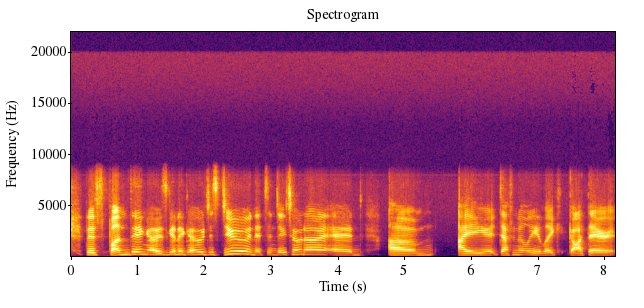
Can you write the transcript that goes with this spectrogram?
this fun thing I was going to go just do, and it's in Daytona. And um, I definitely like got there,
